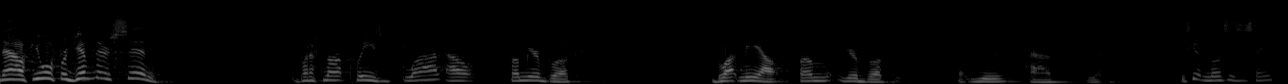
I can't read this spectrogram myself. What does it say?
now, if you will forgive their sin, but if not, please blot out from your book, blot me out from your book that you have written. Do you see what Moses is saying?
